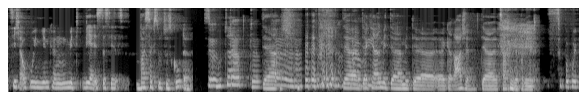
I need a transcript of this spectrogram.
sich auch ruinieren können mit, wer ist das jetzt? Was sagst du zu Scooter? Scooter? Der, der, der Kerl mit der, mit der äh, Garage, der Sachen repariert. Super cool.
